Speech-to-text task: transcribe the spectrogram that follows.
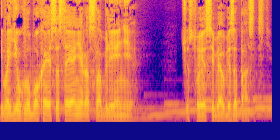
и войди в глубокое состояние расслабления, чувствуя себя в безопасности.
